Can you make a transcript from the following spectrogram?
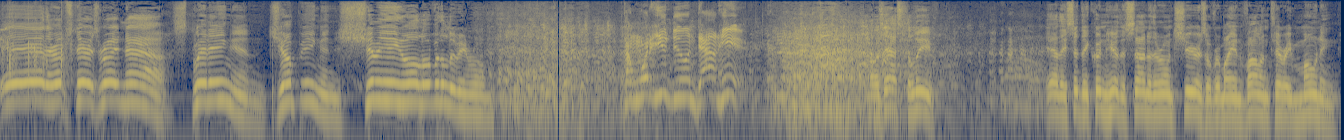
yeah, they're upstairs right now, splitting and jumping and shimmying all over the living room. And what are you doing down here? I was asked to leave. Yeah, they said they couldn't hear the sound of their own cheers over my involuntary moaning.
